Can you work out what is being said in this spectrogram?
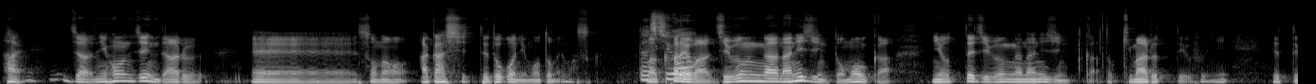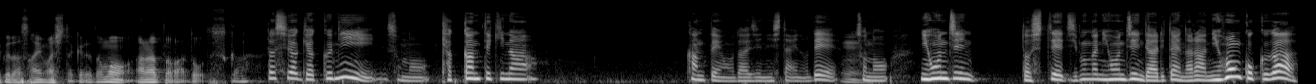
はい。じゃあ日本人である、えーその証ってどこに求めますか？まあ、彼は自分が何人と思うかによって自分が何人かと決まるっていうふうに言ってくださいましたけれどもあなたはどうですか？私は逆にその客観的な観点を大事にしたいので、うん。その日本人として自分が日本人でありたいなら日本国が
